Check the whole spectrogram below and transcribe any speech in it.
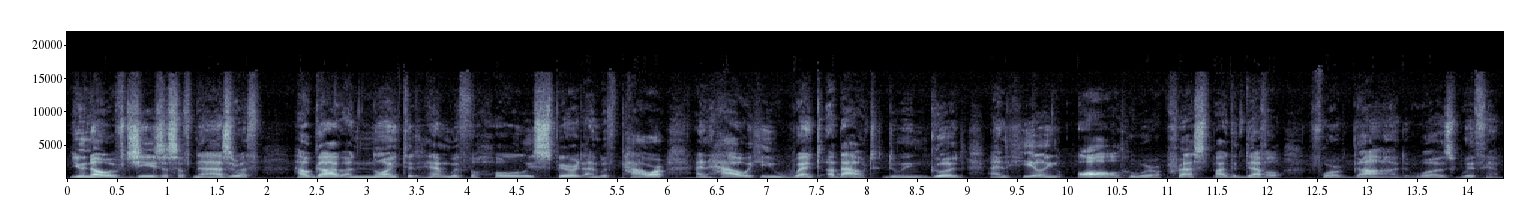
You know of Jesus of Nazareth, how God anointed him with the Holy Spirit and with power, and how he went about doing good and healing all who were oppressed by the devil, for God was with him.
